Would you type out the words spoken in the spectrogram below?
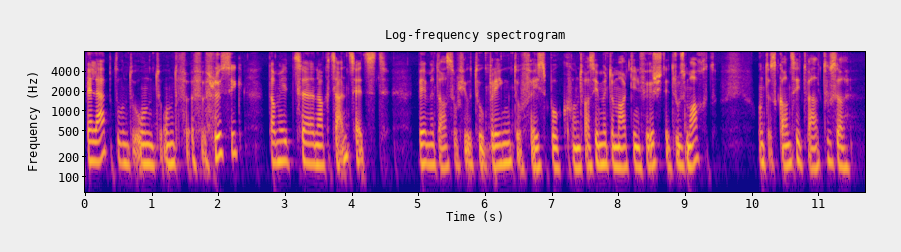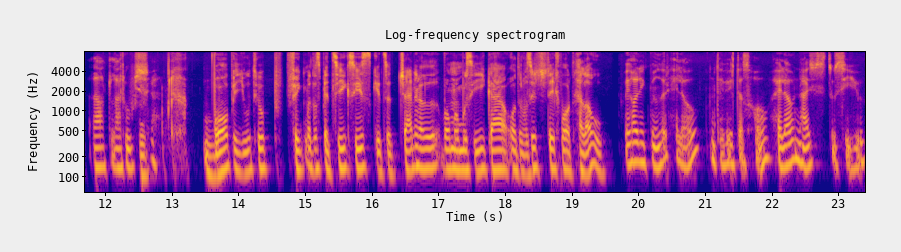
belebt und, und, und flüssig, damit es einen Akzent setzt, wenn man das auf YouTube bringt, auf Facebook und was immer der Martin Fürst daraus macht und das Ganze in die Welt raus lässt rauschen. Wo bei YouTube findet man das beziehungsweise gibt es einen Channel, wo man muss eingeben muss? Oder was ist das Stichwort Hello? Veronik Müller, hello. Und dann wird das kommen. Hello, nice to see you.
